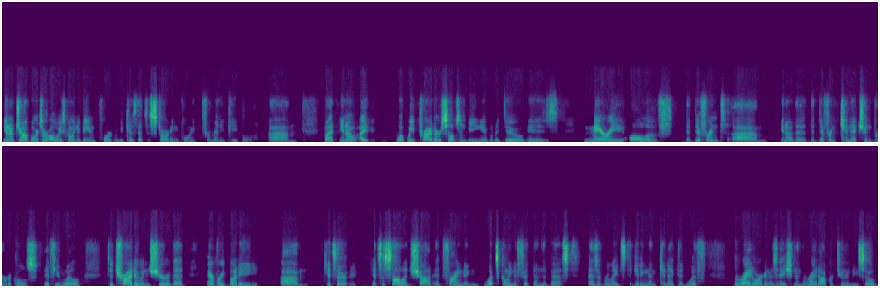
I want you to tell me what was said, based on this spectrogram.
you know job boards are always going to be important because that's a starting point for many people. Um, but you know I, what we pride ourselves in being able to do is marry all of the different um, you know the, the different connection verticals if you will to try to ensure that everybody um, gets a gets a solid shot at finding what's going to fit them the best as it relates to getting them connected with the right organization and the right opportunity. So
